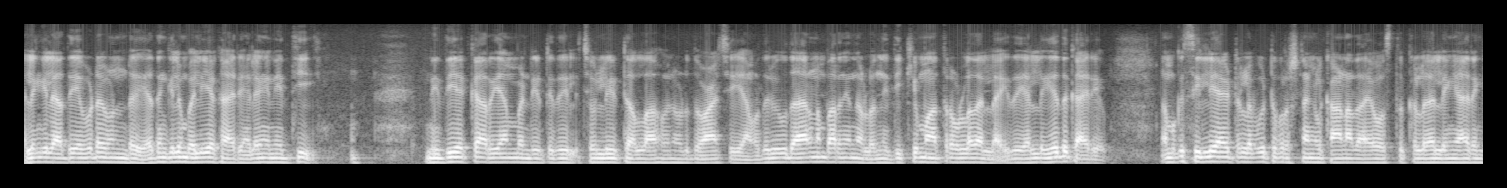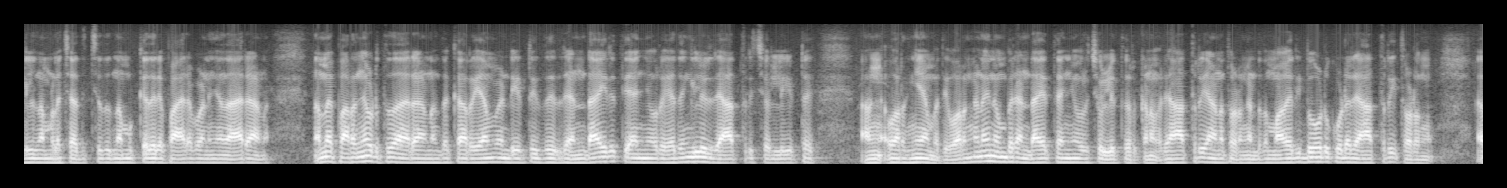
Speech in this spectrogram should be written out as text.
അല്ലെങ്കിൽ അത് എവിടെ ഉണ്ട് ഏതെങ്കിലും വലിയ കാര്യം അല്ലെങ്കിൽ നിധി. നിധിയൊക്കെ അറിയാൻ വേണ്ടിയിട്ട് ഇതിൽ ചൊല്ലിയിട്ട് അള്ളാഹുവിനോട് ദ്വാ ചെയ്യാം. അതൊരു ഉദാഹരണം പറഞ്ഞെന്നുള്ളൂ നിധിക്ക് മാത്രമുള്ളതല്ല ഇത് ഏത് കാര്യവും. നമുക്ക് സില്ലി ആയിട്ടുള്ള വീട്ടു പ്രശ്നങ്ങൾ കാണാതായ വസ്തുക്കൾ അല്ലെങ്കിൽ ആരെങ്കിലും നമ്മളെ ചതിച്ചത് നമുക്കെതിരെ പാര പണിഞ്ഞത് ആരാണ്? നമ്മെ പറഞ്ഞു കൊടുത്തത് ആരാണ്? ഇതൊക്കെ അറിയാൻ വേണ്ടിയിട്ട് ഇത് രണ്ടായിരത്തി അഞ്ഞൂറ് ഏതെങ്കിലും ഒരു രാത്രി ചൊല്ലിയിട്ട് അങ്ങ് ഉറങ്ങിയാൽ മതി. ഉറങ്ങണതിന് മുമ്പ് രണ്ടായിരത്തി അഞ്ഞൂറ് ചൊല്ലി തീർക്കണം. രാത്രിയാണ് തുടങ്ങേണ്ടത്. മകരിബോട് കൂടെ രാത്രി തുടങ്ങും.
